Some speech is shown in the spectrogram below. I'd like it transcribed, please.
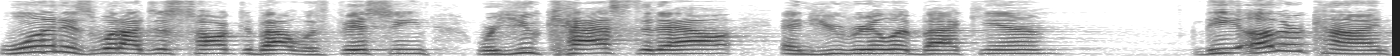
One is what I just talked about with fishing, where you cast it out and you reel it back in. The other kind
